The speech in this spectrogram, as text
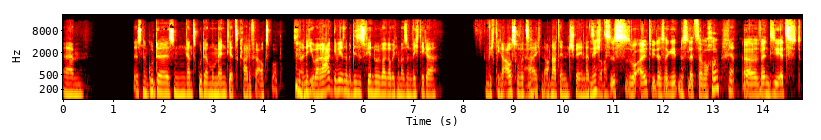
Ähm, ist, eine gute, ist ein ganz guter Moment jetzt gerade für Augsburg. Ist mhm. noch nicht überragend gewesen, aber dieses 4-0 war, glaube ich, nochmal so ein wichtiger, ein wichtiger Ausrufezeichen, ja. auch nach den schweren letzten Nichts Wochen. Nichts ist so alt wie das Ergebnis letzter Woche. Ja. Äh, wenn sie jetzt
